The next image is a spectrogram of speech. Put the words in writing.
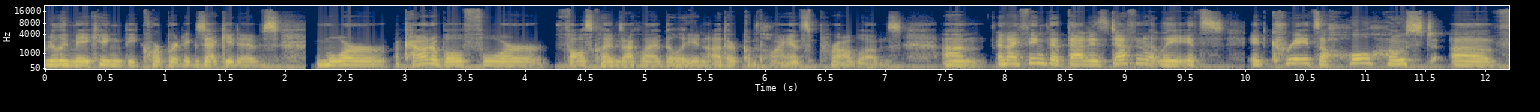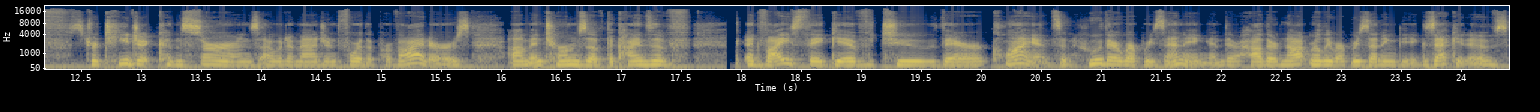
really making the corporate executives more accountable for false claims act liability and other compliance problems um, and I think that that is definitely it's it creates a whole host of strategic concerns I would imagine for the providers um, in terms of the kinds of advice they give to their clients and who they're representing and how they're not really representing the executives,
